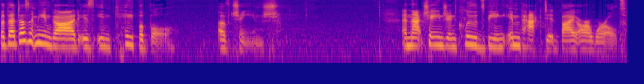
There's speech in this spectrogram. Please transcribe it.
but that doesn't mean God is incapable of change. And that change includes being impacted by our world.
